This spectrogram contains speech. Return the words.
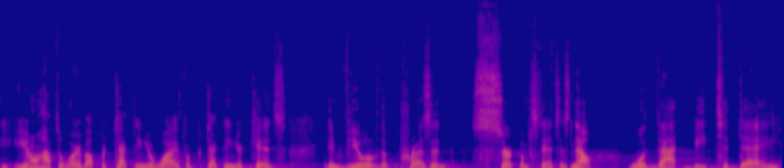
you don't have to worry about protecting your wife or protecting your kids in view of the present circumstances. Now, would that be today?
